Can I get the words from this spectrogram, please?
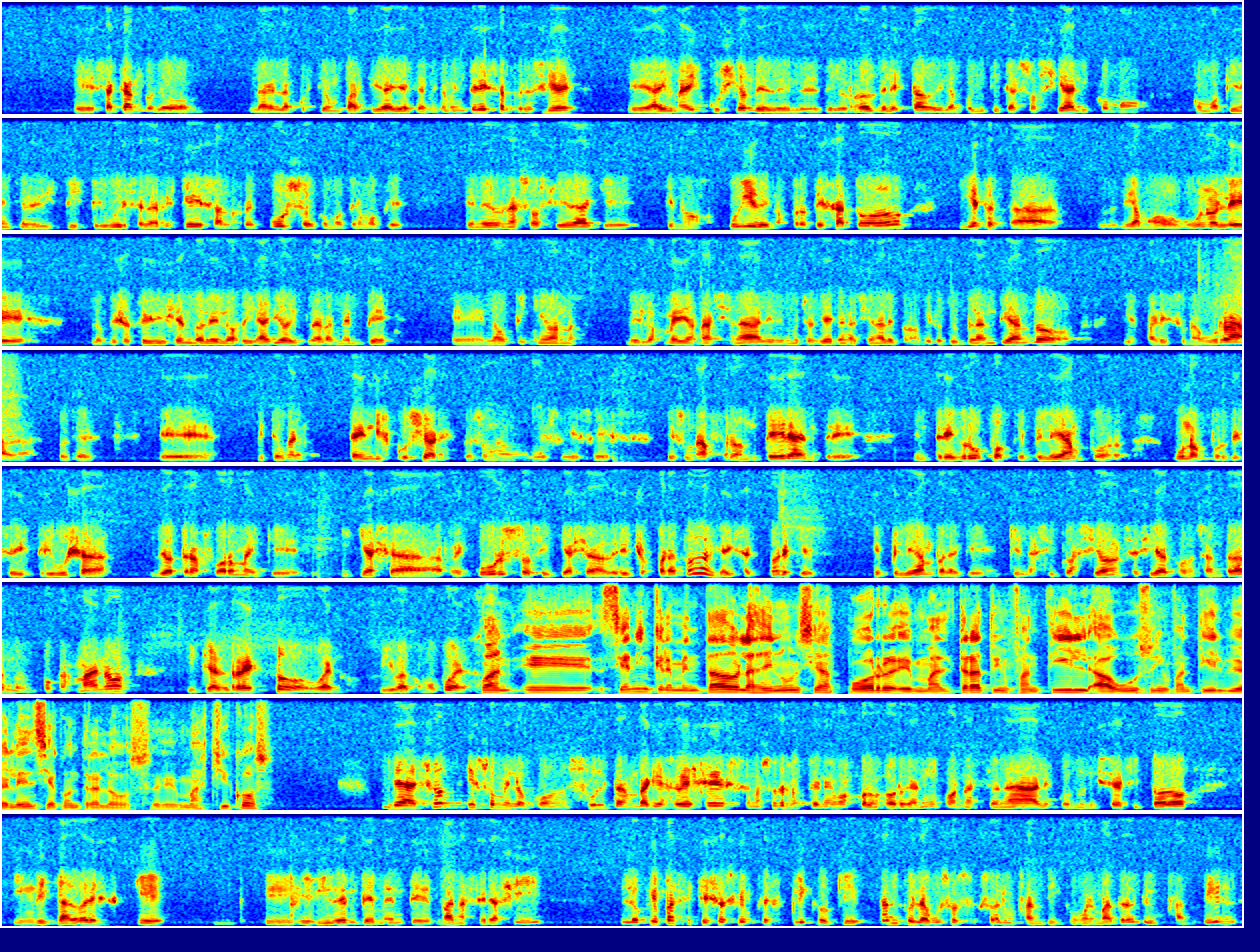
eh, sacándolo la, cuestión partidaria que a mí no me interesa, pero sí hay, eh, una discusión del rol del Estado y la política social y cómo cómo tiene que distribuirse la riqueza, los recursos y cómo tenemos que tener una sociedad que, nos cuide nos proteja a todos. Y esto está, digamos, uno lee lo que yo estoy diciendo, lee los diarios y claramente eh, la opinión de los medios nacionales, de muchos diarios nacionales con lo que yo estoy planteando, les parece una burrada. Entonces, eh, viste, bueno, está en discusiones, es una, es, es una frontera entre, entre grupos que pelean por, unos porque se distribuya de otra forma y que, y que haya recursos y que haya derechos para todos, y hay sectores que, que pelean para que, que, la situación se siga concentrando en pocas manos y que el resto, bueno, viva como pueda. Juan, eh, ¿se han incrementado las denuncias por eh, maltrato infantil, abuso infantil, violencia contra los eh, más chicos? Ya, yo eso me lo consultan varias veces. Nosotros tenemos con los organismos nacionales, con UNICEF y todo, indicadores que evidentemente van a ser así. Lo que pasa es que yo siempre explico que tanto el abuso sexual infantil como el maltrato infantil,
